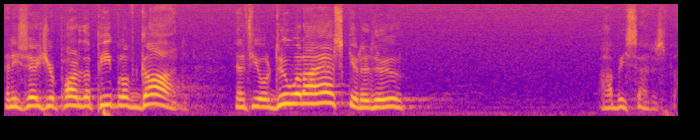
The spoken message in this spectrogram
And He says, You're part of the people of God. And if you'll do what I ask you to do, I'll be satisfied.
